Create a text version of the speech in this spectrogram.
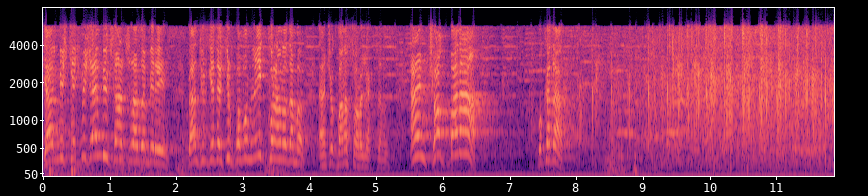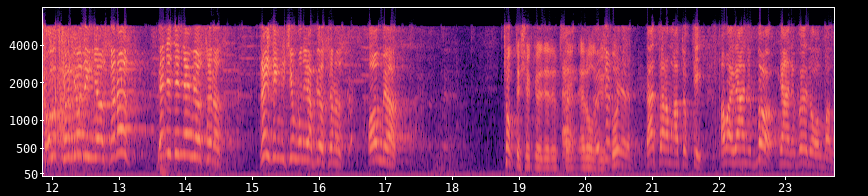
Gelmiş geçmiş en büyük sanatçılardan biriyim. Ben Türkiye'de Türk popunun ilk kuran adamım. En çok bana soracaksınız. En çok bana. Bu kadar. Çoluk çocuğu dinliyorsunuz, beni dinlemiyorsunuz. Rating için bunu yapıyorsunuz. Olmuyor. Çok teşekkür ederim Sayın Erol özür Büyükburç. dilerim. Ben sana matuf değil. Ama yani bu, yani böyle olmalı.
